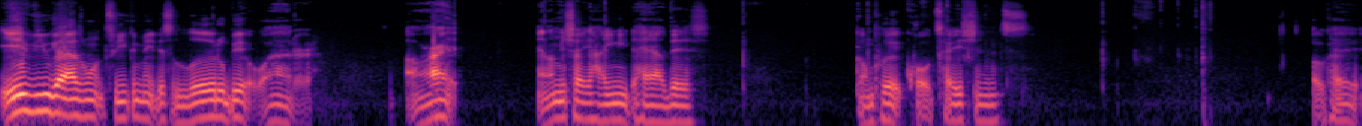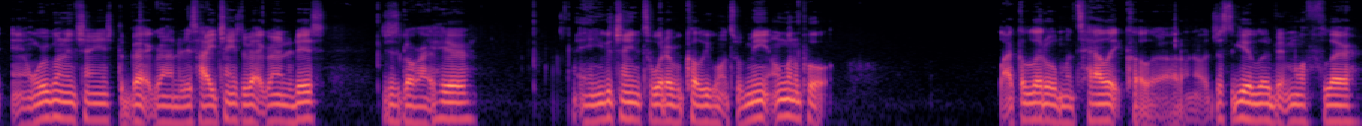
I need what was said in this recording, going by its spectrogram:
if you guys want to, you can make this a little bit wider. Alright. And let me show you how you need to have this. Gonna put quotations okay and we're to change the background of this how you change the background of this just go right here and you can change it to whatever color you want to with me I'm to put like a little metallic color I don't know just to get a little bit more flair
